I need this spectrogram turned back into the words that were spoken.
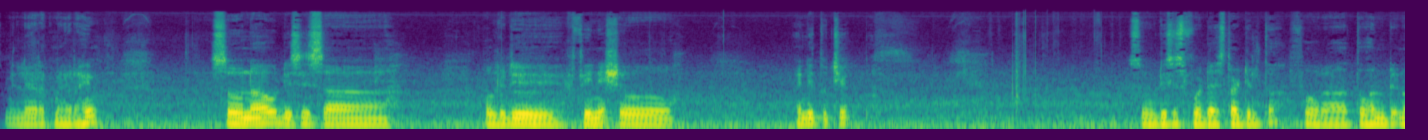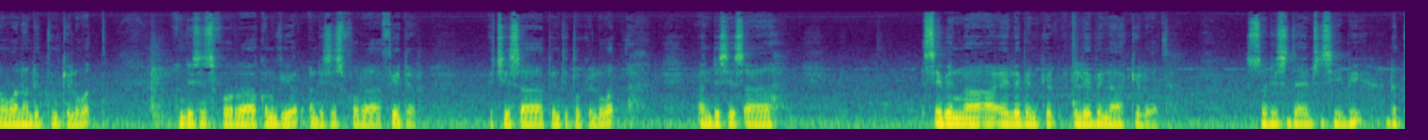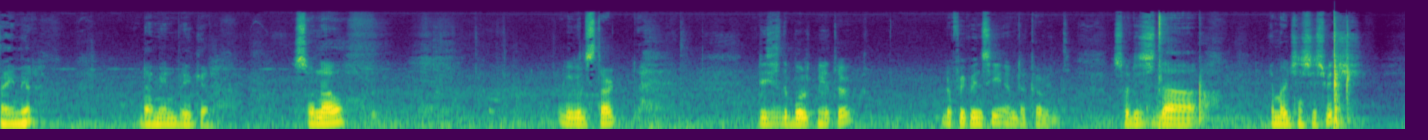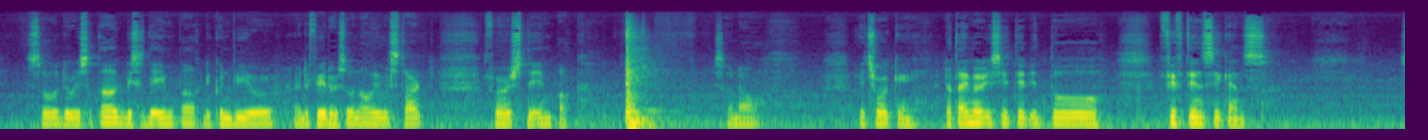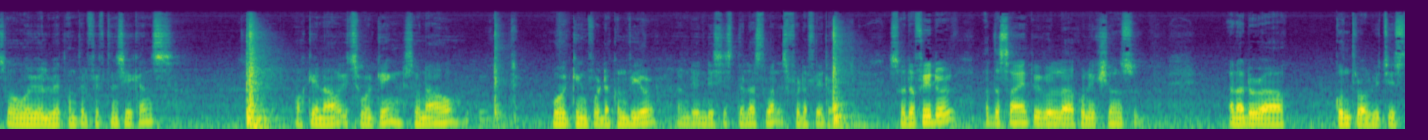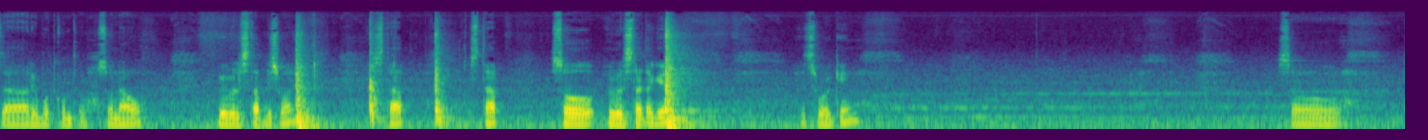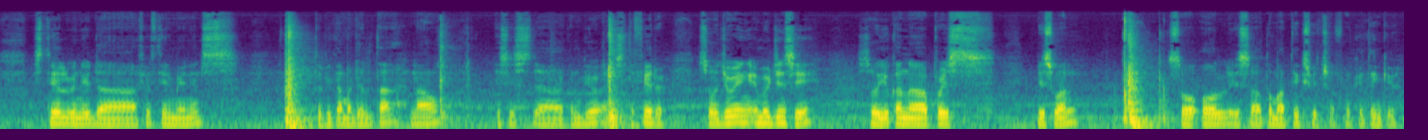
Bismillahirrahmanirrahim. So now this is uh, already finished. So I need to check. So this is for the star delta for uh, 200 no 110 kilowatt, and this is for uh, conveyor, and this is for uh, feeder, which is uh, 22 kilowatt, and this is uh, 7 uh, 11 kil- 11 uh, kilowatt. So this is the MCCB, the timer the main breaker. So now we will start. This is the voltmeter the frequency and the current. So this is the emergency switch. So there is a tag this is the impact the conveyor and the feeder so now we will start first the impact. So now it's working. The timer is set into 15 seconds. So we will wait until 15 seconds okay now it's working. So now working for the conveyor and then this is the last one is for the feeder so the feeder at the side we will uh, connections another uh, control which is the remote control. So now we will stop this one. Stop. Stop. So we will start again. It's working. So still we need uh, 15 minutes to become a delta. Now this is the conveyor and it's the feeder so during emergency so you can uh, press this one. So all is automatic switch off. Okay thank you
